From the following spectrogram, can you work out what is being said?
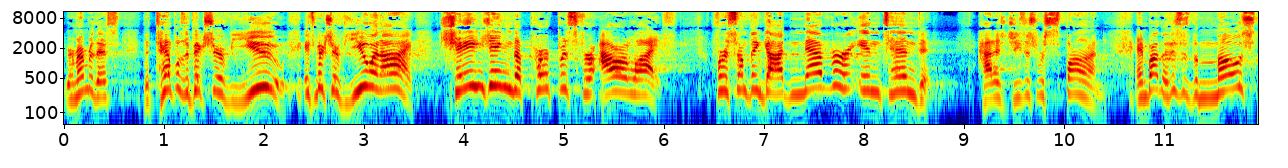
remember this, the temple is a picture of you. It's a picture of you and I changing the purpose for our life for something God never intended. How does Jesus respond? And by the way, this is the most,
